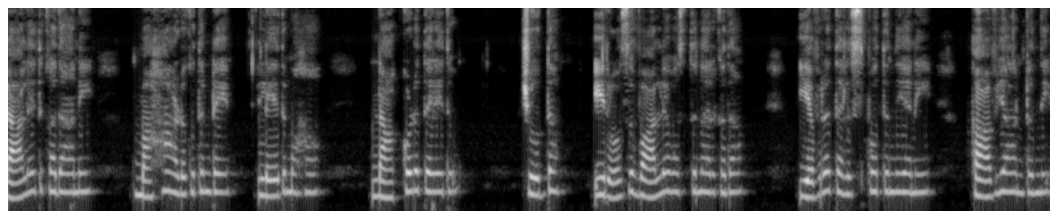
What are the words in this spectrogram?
రాలేదు కదా అని మహా అడుగుతుంటే లేదు మహా నాకు కూడా తెలియదు చూద్దాం ఈరోజు వాళ్ళే వస్తున్నారు కదా ఎవరో తెలిసిపోతుంది అని కావ్య అంటుంది.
